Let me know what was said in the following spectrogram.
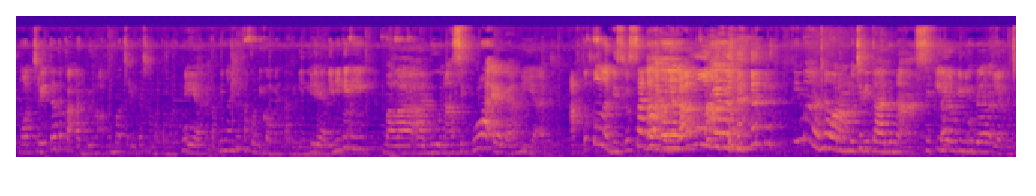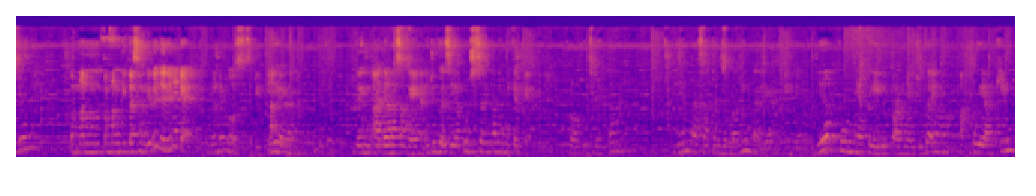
mau cerita tuh kayak aduh aku mau cerita sama temanku Iya. tapi nanti takut dikomentar gini Iya. gini gini. Malah adu nasib pula ya kan? Iya aku tuh lebih susah daripada Ah, kamu. Gitu gimana orang mau cerita adu nasib iya kan? gini. Udah. Ya udah teman-teman kita sendiri jadinya kayak udah deh nggak usah cerita. Iya. dan ada rasa gak enak juga sih. Aku sering kali mikir kayak dia merasa terbebani nggak ya? Iya. dia punya kehidupannya juga yang aku yakin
